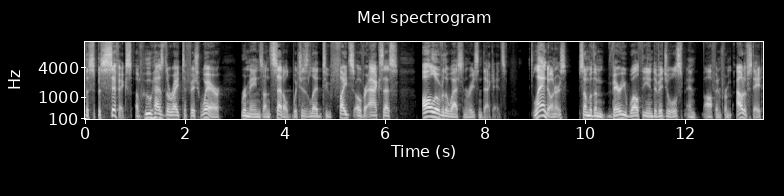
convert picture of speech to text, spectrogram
the specifics of who has the right to fish where remains unsettled, which has led to fights over access all over the West in recent decades. Landowners, some of them very wealthy individuals and often from out of state,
